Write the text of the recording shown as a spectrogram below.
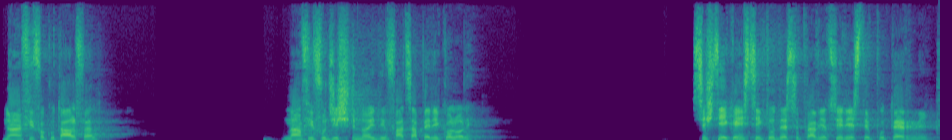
Noi am fi făcut altfel? N-am fi fugit și noi din fața pericolului? Se știe că instinctul de supraviețuire este puternic,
